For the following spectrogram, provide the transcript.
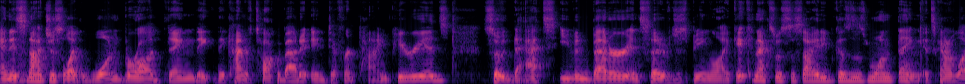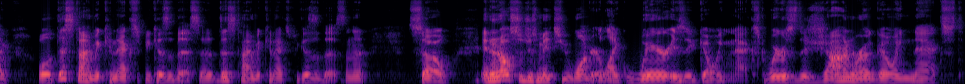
And it's not just like one broad thing. They, they kind of talk about it in different time periods. So that's even better instead of just being like, it connects with society because of this one thing. It's kind of like, well, at this time it connects because of this. And at this time it connects because of this. And then so, and it also just makes you wonder, like, where is it going next? Where's the genre going next?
